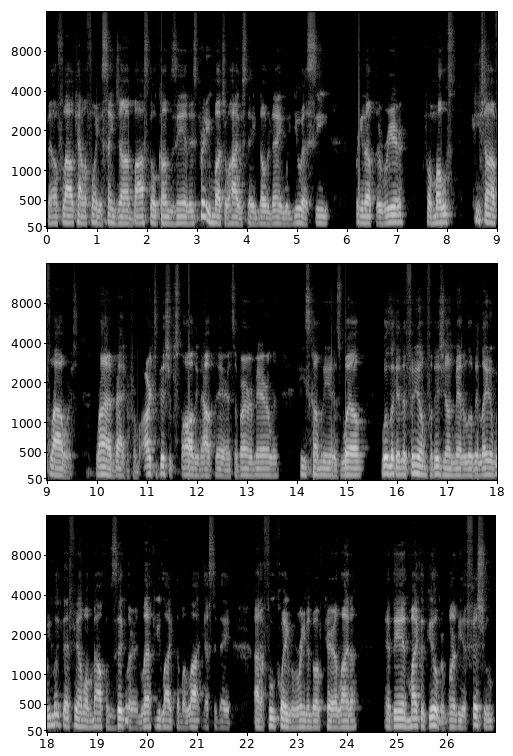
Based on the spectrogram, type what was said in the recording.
Bellflower, California, St. John Bosco comes in. It's pretty much Ohio State, Notre Dame with USC bringing up the rear for most. Keyshawn Flowers, linebacker from Archbishop Spalding out there in suburban Maryland. He's coming in as well. We'll look at the film for this young man a little bit later. We looked at film on Malcolm Ziegler and left you liked him a lot yesterday out of Fuquay-Varina, North Carolina. And then Michael Gilbert, one of the official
